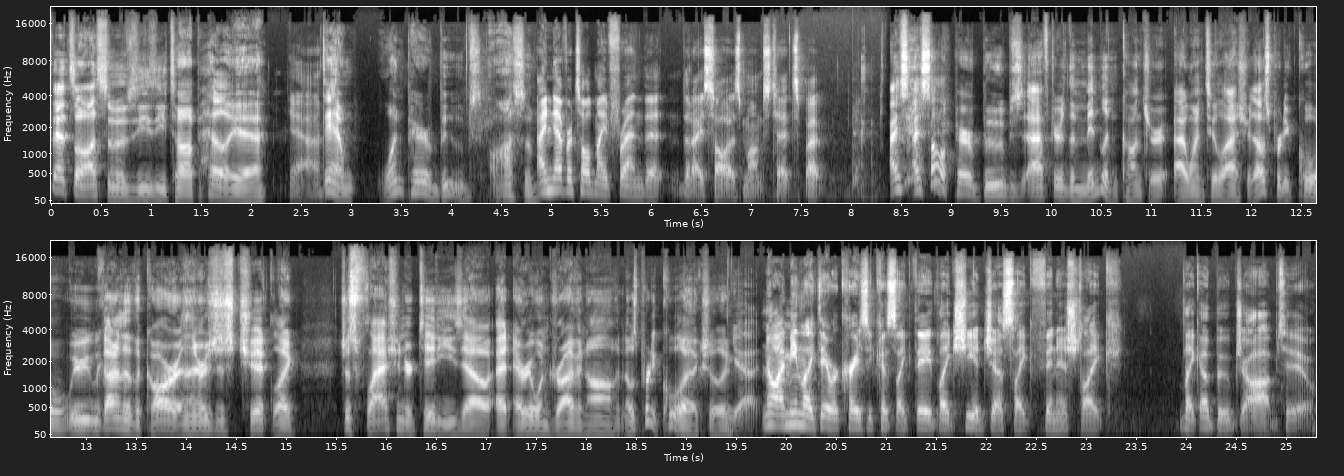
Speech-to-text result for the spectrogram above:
That's awesome of ZZ Top. Hell yeah. yeah Damn, one pair of boobs. Awesome. I never told my friend that that I saw his mom's tits but I, I saw a pair of boobs after the Midland concert I went to last year. That was pretty cool. We, we got into the car and there was this chick like just flashing her titties out at everyone driving off, and it was pretty cool actually. Yeah. No, I mean like they were crazy because like they like she had just like finished like like a boob job too.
